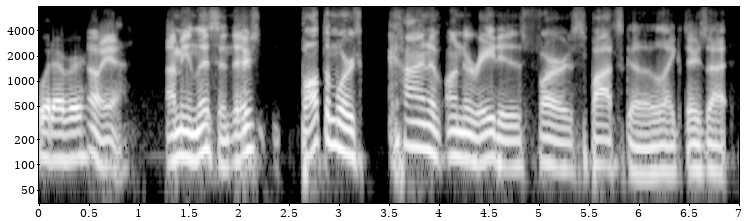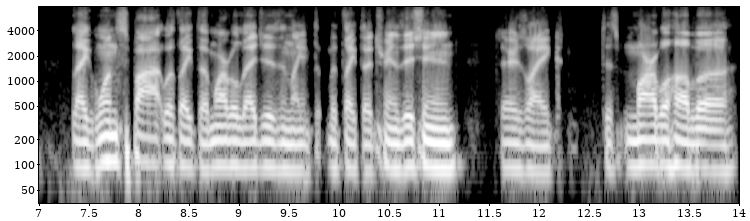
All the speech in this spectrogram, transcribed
whatever. Oh yeah. I mean, listen, there's Baltimore's kind of underrated as far as spots go. Like there's that like one spot with like the marble ledges and like th- with like the transition. There's like this marble hubba.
